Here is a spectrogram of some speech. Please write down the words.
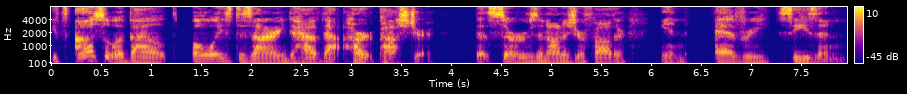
It's also about always desiring to have that heart posture that serves and honors your father in every season.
